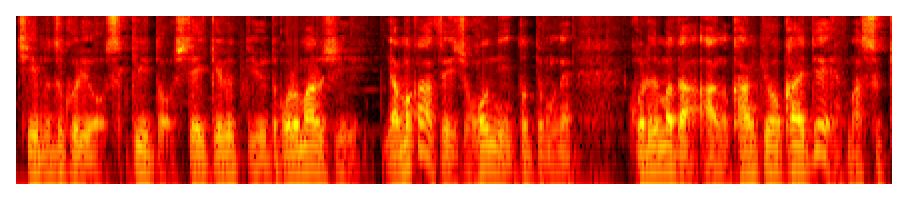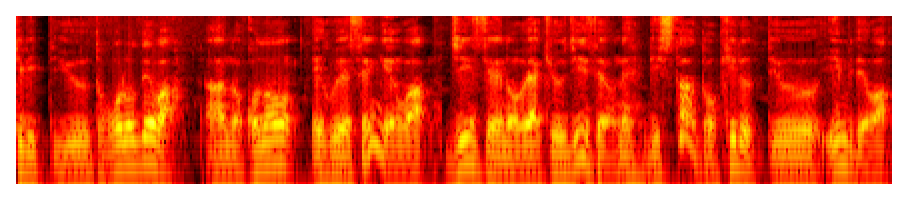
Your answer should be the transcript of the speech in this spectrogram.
チーム作りをスッキリとしていけるっていうところもあるし、山川選手本人にとってもね、これでまた、あの、環境を変えて、まあ、スッキリっていうところでは、あの、この FA 宣言は、人生の野球人生をね、リスタートを切るっていう意味では、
